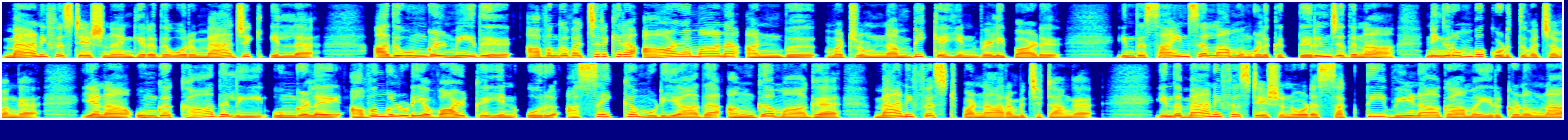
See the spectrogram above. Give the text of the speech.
மேனிஃபெஸ்டேஷனுங்கிறது ஒரு மேஜிக் இல்ல. அது உங்கள் மீது அவங்க வச்சிருக்கிற ஆழமான அன்பு மற்றும் நம்பிக்கையின் வெளிப்பாடு. இந்த சயின்ஸ் எல்லாம் உங்களுக்கு தெரிஞ்சதுன்னா நீங்க ரொம்ப கொடுத்து வச்சவங்க. ஏன்னா உங்க காதலி உங்களை அவங்களுடைய வாழ்க்கையின் ஒரு அசைக்க முடியாத அங்கமாக மேனிஃபெஸ்ட் பண்ண ஆரம்பிச்சிட்டாங்க. இந்த மேனிஃபெஸ்டேஷனோட சக்தி வீணாகாம இருக்கணும்னா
